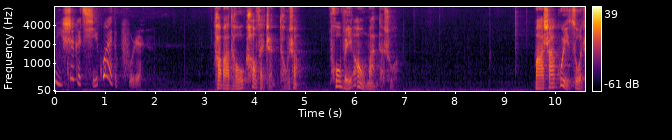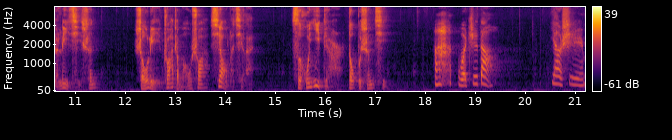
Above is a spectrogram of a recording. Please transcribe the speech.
你是个奇怪的仆人。他把头靠在枕头上，颇为傲慢地说：“玛莎跪坐着，立起身，手里抓着毛刷，笑了起来，似乎一点儿都不生气。”啊，我知道。要是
